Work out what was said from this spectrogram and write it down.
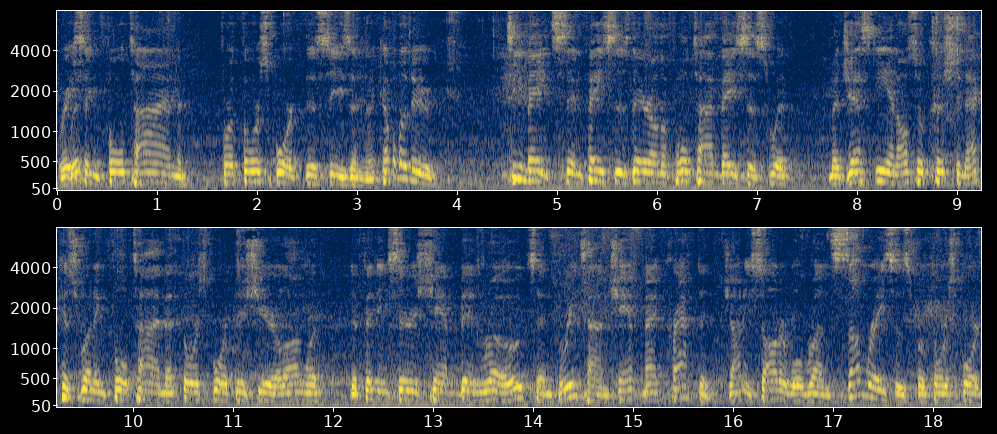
Racing full time for Thorsport this season. A couple of new teammates and faces there on a full time basis with Majeski and also Christian Eckes running full time at Thorsport this year, along with defending series champ Ben Rhodes and three time champ Matt Crafton. Johnny Sauter will run some races for Thorsport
